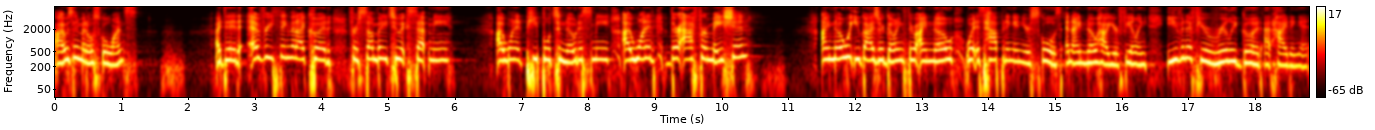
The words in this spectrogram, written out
I was in middle school once. I did everything that I could for somebody to accept me. I wanted people to notice me. I wanted their affirmation. I know what you guys are going through. I know what is happening in your schools, and I know how you're feeling, even if you're really good at hiding it.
